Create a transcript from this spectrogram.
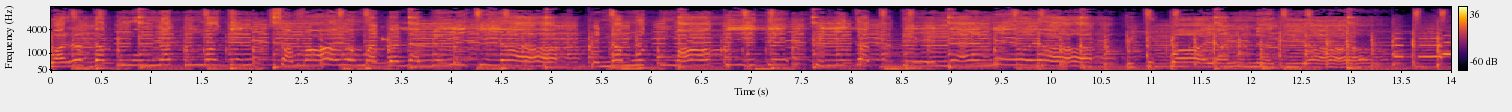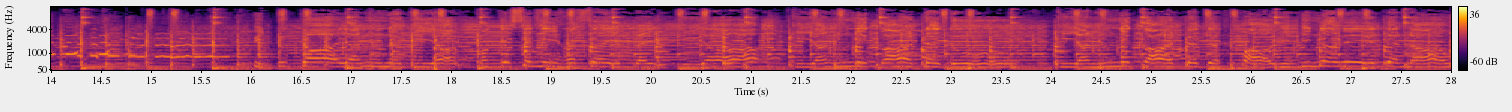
වරදක් වුණත් මගෙන් සමාව මට ලැබෙයි කියා. එනමුත් මගේ සෙනෙහස එපැයි කියා. කියන්නේ කාටදෝ? කියන්නේ කාටද? මා විඳින වේදනාව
